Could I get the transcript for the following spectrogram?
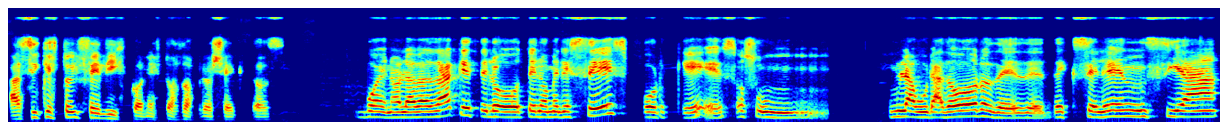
Así que estoy feliz con estos dos proyectos. Bueno, la verdad que te lo, te lo mereces porque sos un, un laburador de, excelencia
